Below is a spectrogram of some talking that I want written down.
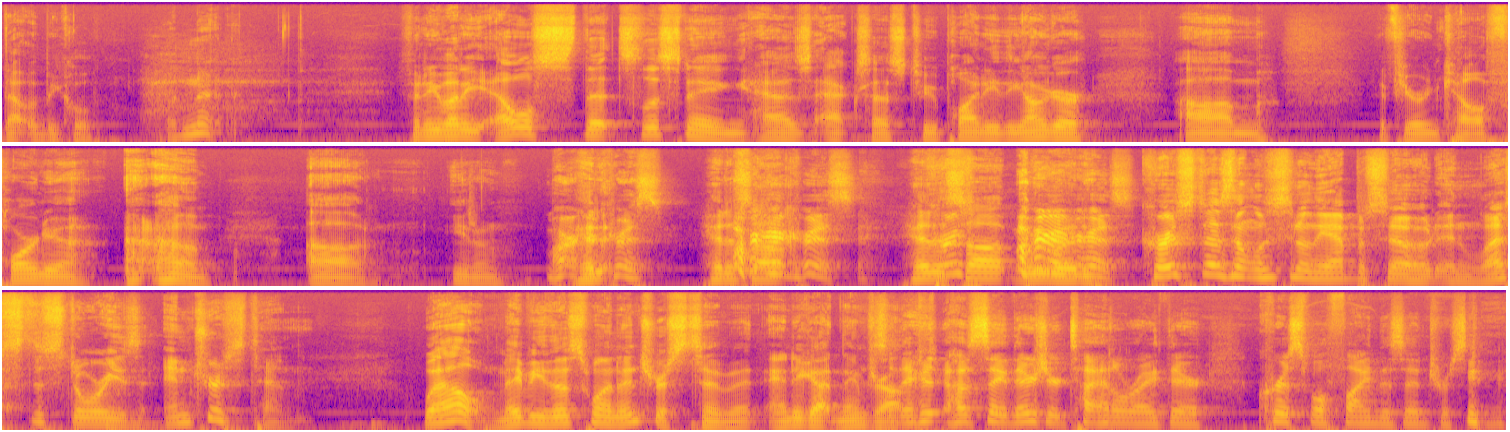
That would be cool Wouldn't it? If anybody else that's listening has access to Pliny the Younger, um, if you're in California, uh, you know, Margaret hit, Chris hit us Margaret up. Chris Hit us Chris- up. We Margaret would, Chris Chris doesn't listen to the episode unless the stories interest him. well, maybe this one interests him. And he got name So dropped. there, I'll say there's your title right there. Chris will find this interesting.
